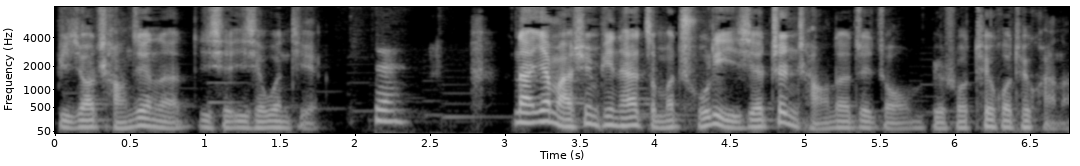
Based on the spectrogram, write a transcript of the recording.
比较常见的一些一些问题。对，那亚马逊平台怎么处理一些正常的这种，比如说退货退款呢？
